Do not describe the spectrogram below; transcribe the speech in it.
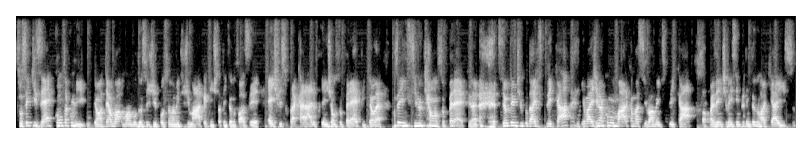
se você quiser, conta comigo. Então, até uma, uma mudança de posicionamento de marca que a gente tá tentando fazer. É difícil pra caralho, porque a gente é um super app, então é, você ensina o que é um super app, né? Se eu tenho dificuldade de explicar, imagina como marca massivamente explicar, mas a gente vem sempre tentando hackear isso.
